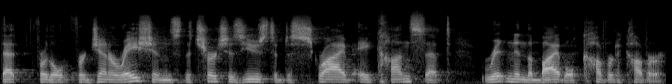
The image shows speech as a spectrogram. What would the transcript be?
that for, the, for generations the church has used to describe a concept written in the Bible cover to cover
